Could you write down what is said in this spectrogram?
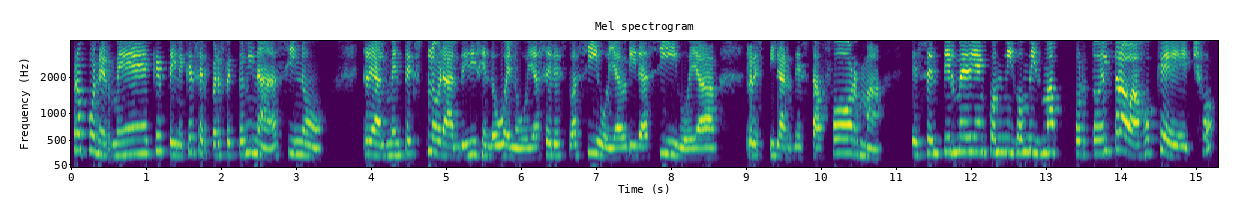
proponerme que tiene que ser perfecto ni nada, sino realmente explorando y diciendo, bueno, voy a hacer esto así, voy a abrir así, voy a respirar de esta forma, es sentirme bien conmigo misma por todo el trabajo que he hecho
